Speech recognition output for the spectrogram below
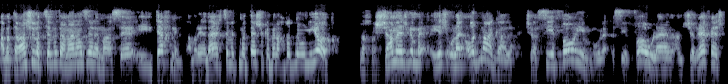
המטרה של הצוות הענן הזה למעשה היא טכנית, אבל עדיין יש צוות מטה שקבל החלטות נאוניות. נכון. שם יש גם, יש אולי עוד מעגל של ה-CFOים, אולי, CFO, אולי אנשי רכש,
